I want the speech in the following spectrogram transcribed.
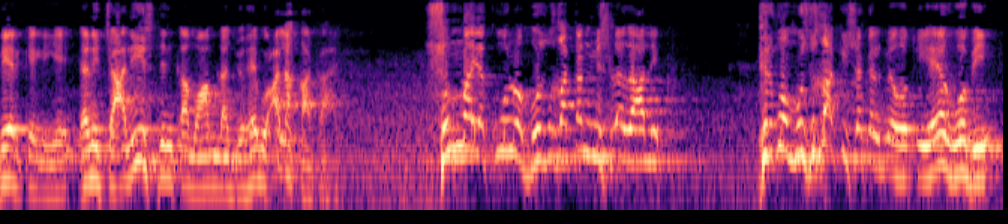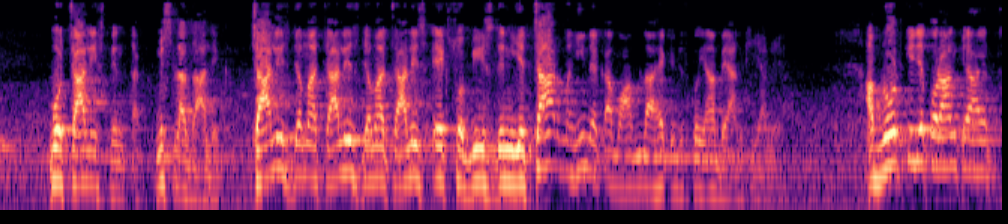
دیر کے لیے یعنی چالیس دن کا معاملہ جو ہے وہ علقہ کا ہے۔ سما یقون و مزغتن مسل ذالک پھر وہ مزغہ کی شکل میں ہوتی ہے اور وہ بھی وہ چالیس دن تک مسلا ذالک چالیس جمع چالیس جمع چالیس، ایک سو بیس دن، یہ چار مہینے کا معاملہ ہے کہ جس کو یہاں بیان کیا گیا۔ اب نوٹ کیجیے قرآن کی آیت۔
